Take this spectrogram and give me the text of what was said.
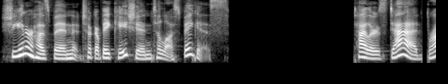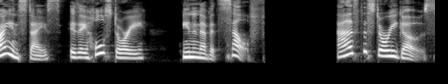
she and her husband took a vacation to Las Vegas. Tyler's dad, Brian Stice, is a whole story in and of itself. As the story goes,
